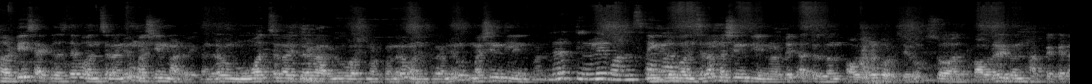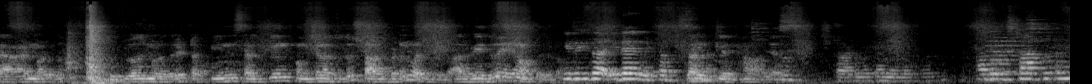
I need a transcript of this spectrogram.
ಥರ್ಟಿ ಸೈಕಲ್ಸ್ದಾಗ ಒಂದ್ಸಲ ನೀವು ಮಷಿನ್ ಮಾಡ್ಬೇಕಂದ್ರೆ ಮೂವತ್ತು ಸಲ ಇದ್ರಾಗ ಅರ್ವಿ ವಾಶ್ ಮಾಡ್ಕೊಂಡ್ರೆ ಒಂದ್ಸಲ ನೀವು ಮಷಿನ್ ಕ್ಲೀನ್ ಮಾಡ್ಬೇಕು. ತಿಂಗಳಿಗೆ ಒಂದ್ಸಲ ಮಷೀನ್ ಕ್ಲೀನ್ ಮಾಡ್ಬೇಕು. ಅದ್ರಲ್ಲಿ ಒಂದು ಪೌಡರ್ ಕೊಡ್ತೀವಿ. ಸೊ ಅದು ಪೌಡರ್ ಇದೊಂದು ಹಾಫ್ ಪ್ಯಾಕೆಟ್ ಆ್ಯಡ್ ಮಾಡೋದು. ಕ್ಲೋಸ್ ಮಾಡಿದ್ರೆ ಕ್ಲೀನ್ ಸೆಲ್ಫ್ ಕ್ಲೀನ್ ಫಂಕ್ಷನ್ ಆಗ್ತದೆ. ಸ್ಟಾರ್ಟ್ ಬಟನ್ ಬರ್ತಿದ್ದು ಏನೂ ಹಾಕೋದಿಲ್ಲ ಇದು ಇದು ಇದೆ ರೀ ಟಪ್ ಸೆಲ್ಫ್ ಕ್ಲೀನ್ ಹಾ ಎಸ್ ಅದ್ರ ಸ್ಟಾರ್ಟ್ ಬಟನ್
